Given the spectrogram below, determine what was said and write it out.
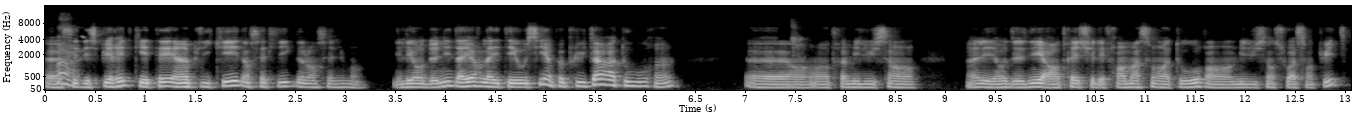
Ah c'est des spirites qui étaient impliqués dans cette ligue de l'enseignement. Et Léon Denis, d'ailleurs, l'a été aussi un peu plus tard à Tours, hein, entre 1800. Hein, Léon Denis est rentré chez les francs-maçons à Tours en 1868.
